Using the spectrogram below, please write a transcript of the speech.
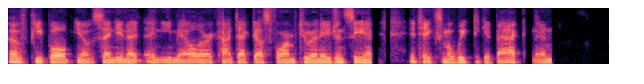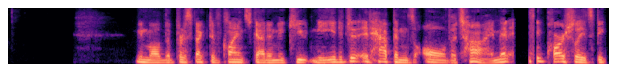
of people, you know, sending a, an email or a contact us form to an agency, and it takes them a week to get back, and then meanwhile the prospective client's got an acute need. It, it happens all the time, and I think partially it's because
